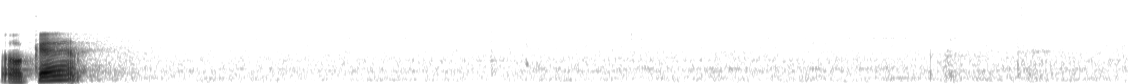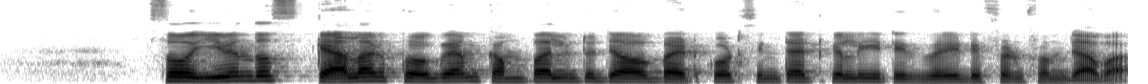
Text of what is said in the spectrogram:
Okay. So even though Scala program compiled into Java bytecode, syntactically it is very different from Java.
